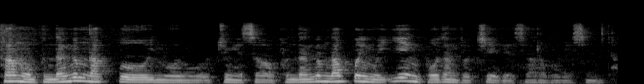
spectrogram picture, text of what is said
다음은 분담금 납부 의무 중에서 분담금 납부 의무 이행 보장 조치에 대해서 알아보겠습니다.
